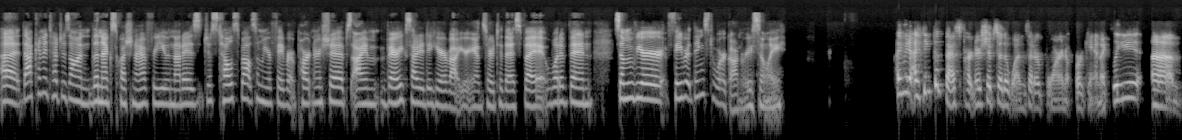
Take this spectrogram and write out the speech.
uh, that kind of touches on the next question I have for you. And that is just tell us about some of your favorite partnerships. I'm very excited to hear about your answer to this. But what have been some of your favorite things to work on recently? I mean, I think the best partnerships are the ones that are born organically. Um,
